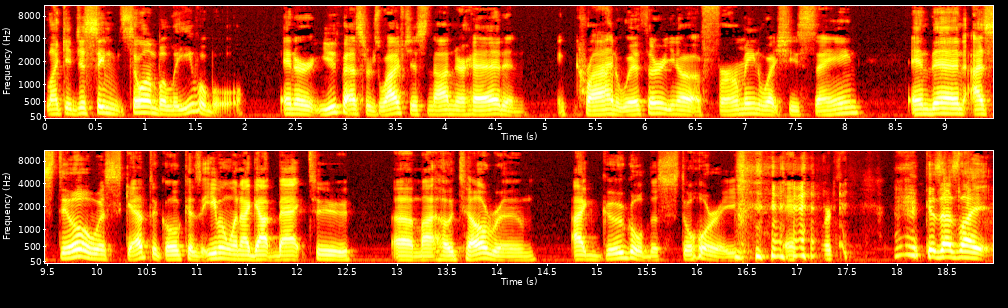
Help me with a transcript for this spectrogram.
like it just seemed so unbelievable. And her youth pastor's wife just nodding her head and, and crying with her, you know, affirming what she's saying. And then I still was skeptical because even when I got back to uh, my hotel room, I googled the story because I was like,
